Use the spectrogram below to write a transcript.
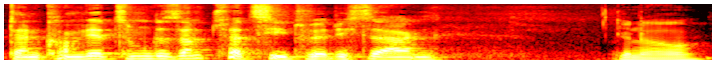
dann kommen wir zum Gesamtfazit, würde ich sagen. genau.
